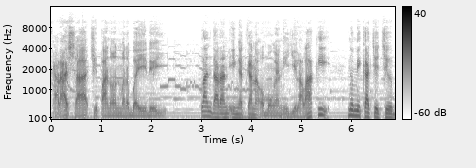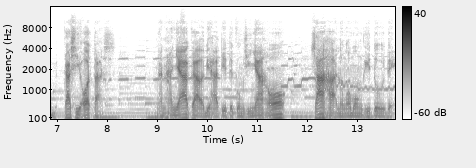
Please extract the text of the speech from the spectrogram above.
Karasa cipanon merebai deui. Lantaran ingat kana omongan hiji lalaki nu mika ceceb kasih otas. Ngan hanya akal bihati tekung sinyaho saha nu ngomong gitu deh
